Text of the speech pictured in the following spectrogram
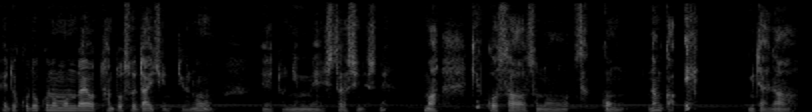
えっ、と、孤独の問題を担当する大臣っていうのを、えっ、ー、と、任命したらしいんですね。まあ、結構さ、その、昨今、なんか、え？みたいな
